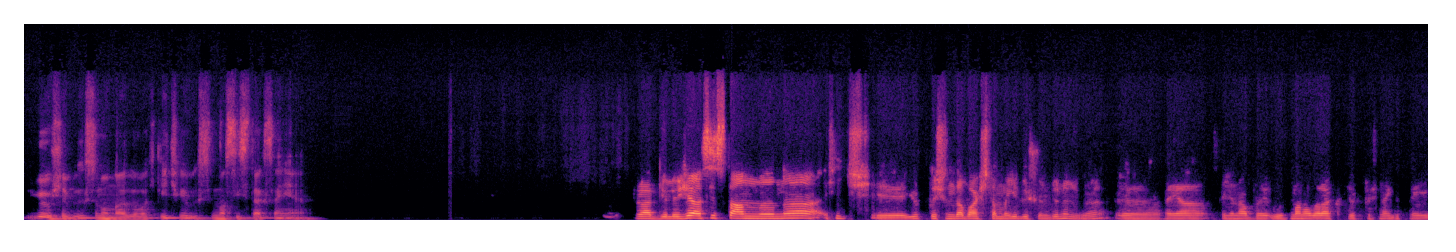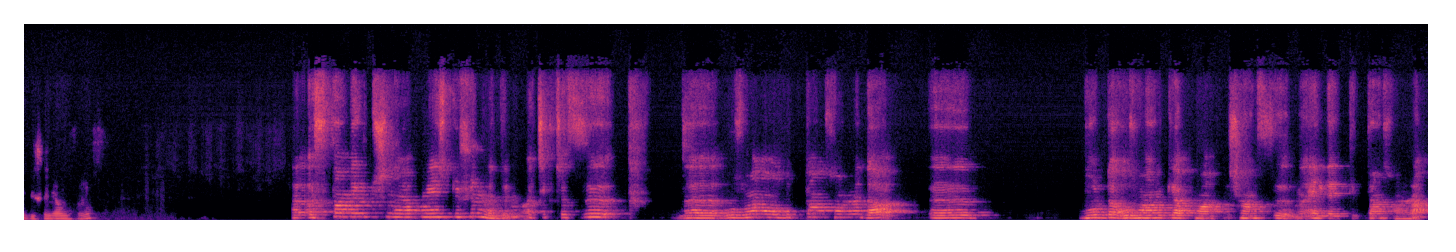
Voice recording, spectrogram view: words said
görüşebilirsin. Onlarla vakit geçirebilirsin. Nasıl istersen yani. Radyoloji asistanlığına hiç e, yurt dışında başlamayı düşündünüz mü? E, veya Selin abla uzman olarak yurt dışına gitmeyi düşünüyor musunuz? Asistanla yurt dışında yapmayı hiç düşünmedim. Açıkçası e, uzman olduktan sonra da e, burada uzmanlık yapma şansını elde ettikten sonra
